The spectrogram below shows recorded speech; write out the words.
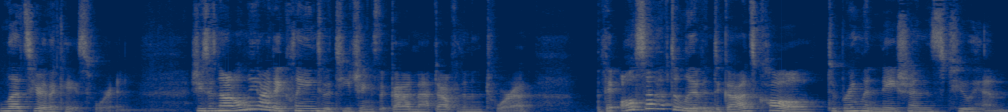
Let's hear the case for it. She says not only are they clinging to the teachings that God mapped out for them in the Torah, but they also have to live into God's call to bring the nations to Him.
